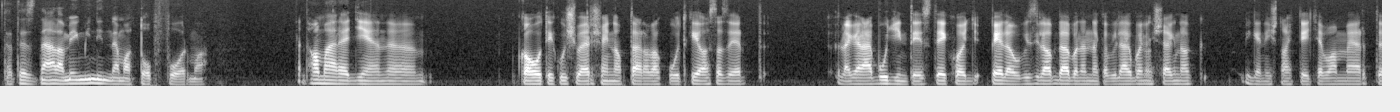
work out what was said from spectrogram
tehát ez nála még mindig nem a top forma. Hát ha már egy ilyen kaotikus versenynaptár alakult ki, azt azért legalább úgy intézték, hogy például vízilabdában ennek a világbajnokságnak igenis nagy tétje van, mert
